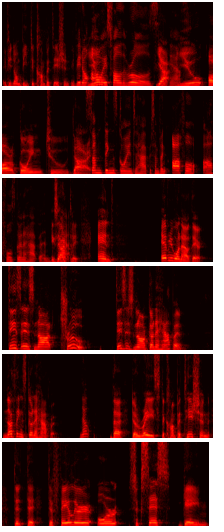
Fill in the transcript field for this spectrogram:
if you don't beat the competition, If you don't always follow the rules. yeah, you are going to die. Something's going to happen. Something awful, awful's going to happen. Exactly. And everyone out there, this is not true. This is not going to happen. Nothing's going to happen. Yeah. Nope. The the race, the competition, the the the failure or success game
